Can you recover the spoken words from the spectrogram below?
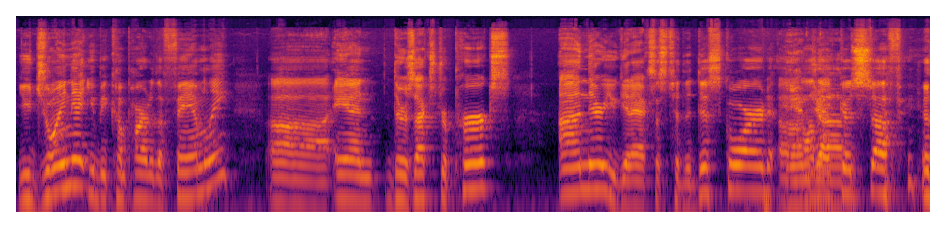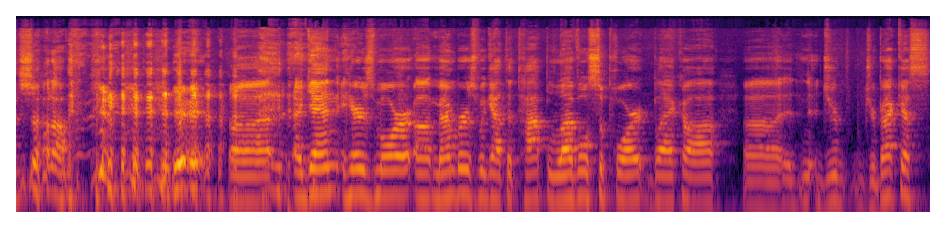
You join it, you become part of the family, uh, and there's extra perks on there. You get access to the Discord, uh, all that good stuff. Shut up. uh, again, here's more uh, members. We got the top level support, Black uh, uh, Jerbekus.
